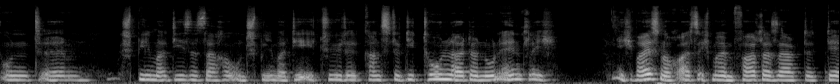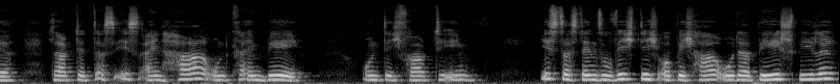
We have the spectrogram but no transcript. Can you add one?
und ähm, spiel mal diese Sache und spiel mal die Etüde. Kannst du die Tonleiter nun endlich? Ich weiß noch, als ich meinem Vater sagte, der sagte, das ist ein H und kein B. Und ich fragte ihn, ist das denn so wichtig, ob ich H oder B spiele?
